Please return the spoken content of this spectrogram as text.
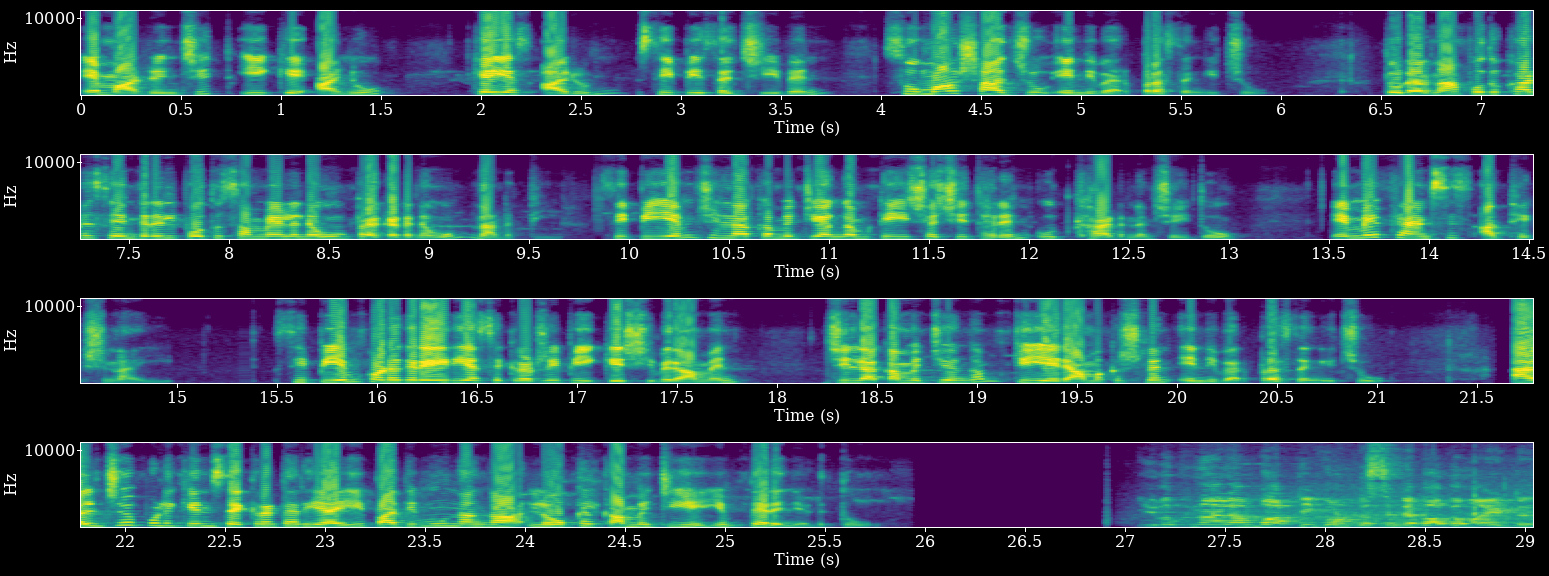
M R Ranjith E K Anoop K S Arun C P Sajeevan Suma Shaju എന്നിവർ പ്രസംഗിച്ചു. തുടർന്ന് പുതുക്കാട് സെന്ററിൽ പൊതുസമ്മേളനവും പ്രകടനവും നടത്തി. സി പി എം ജില്ലാ കമ്മിറ്റി അംഗം ടി ശശിധരൻ ഉദ്ഘാടനം ചെയ്തു. എം എ ഫ്രാൻസിസ് അധ്യക്ഷനായി. C P M Kodakara area secretary P K Sivaraman ജില്ലാ കമ്മിറ്റി അംഗം ടി എ രാമകൃഷ്ണൻ എന്നിവർ പ്രസംഗിച്ചു. അൽജോ പുളിക്കൻ സെക്രട്ടറിയായി പതിമൂന്നംഗ ലോക്കൽ കമ്മിറ്റിയെയും തെരഞ്ഞെടുത്തു. ഇരുപത്തിനാലാം പാർട്ടി കോൺഗ്രസിന്റെ ഭാഗമായിട്ട്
